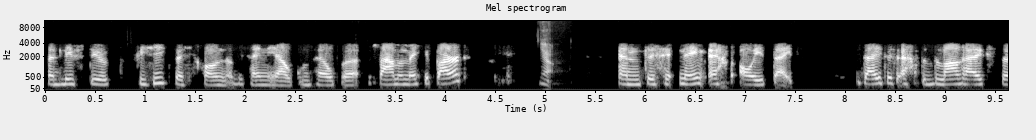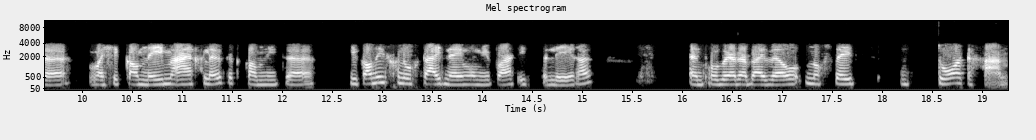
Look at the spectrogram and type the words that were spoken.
Het liefst natuurlijk fysiek, dat je gewoon dat diegene jou komt helpen samen met je paard. Ja. En het is, neem echt al je tijd. Tijd is echt het belangrijkste wat je kan nemen eigenlijk. Het kan niet, uh, je kan niet genoeg tijd nemen om je paard iets te leren. En probeer daarbij wel nog steeds door te gaan.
